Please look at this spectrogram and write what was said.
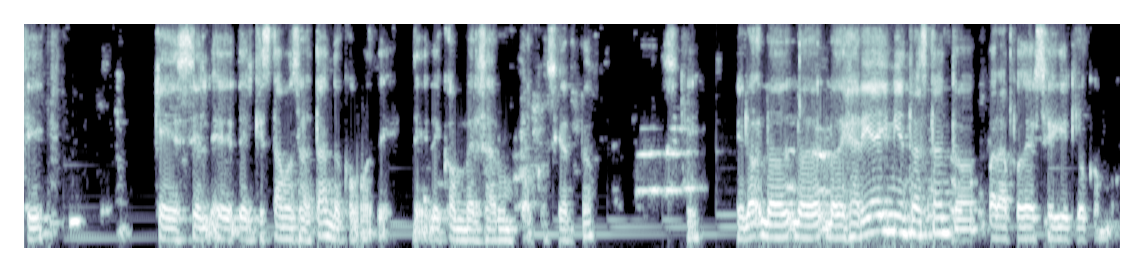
¿sí? que es el, eh, del que estamos tratando como de, conversar un poco, ¿cierto? Lo, dejaría ahí mientras tanto para poder seguirlo como,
